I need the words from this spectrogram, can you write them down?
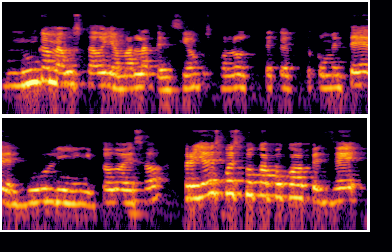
nunca me ha gustado llamar la atención, pues con lo que te comenté del bullying y todo eso, pero ya después poco a poco pensé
